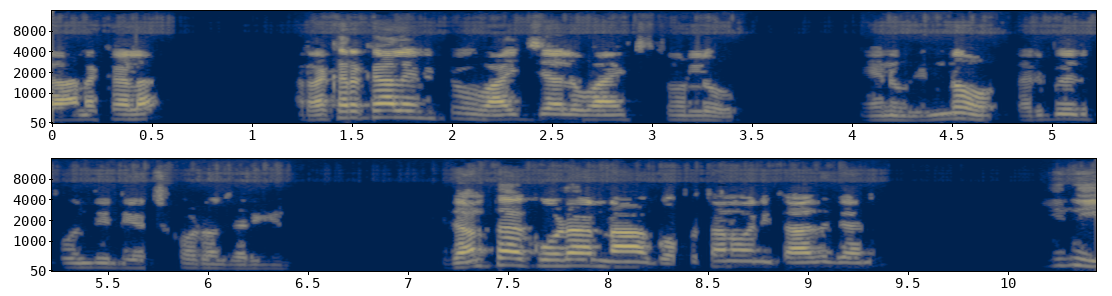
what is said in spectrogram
గానకళ రకరకాలైనటువంటి వాయిద్యాలు వాయించడంలో నేను ఎన్నో తరబేదు పొంది నేర్చుకోవడం జరిగింది. ఇదంతా కూడా నా గొప్పతనం అని కాదు కానీ ఇది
